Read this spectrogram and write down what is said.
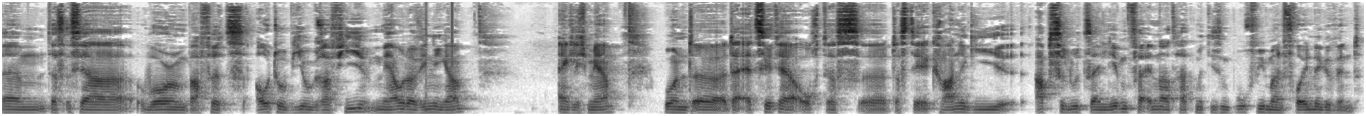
ähm, das ist ja Warren Buffetts Autobiografie, mehr oder weniger. Eigentlich mehr. Und äh, da erzählt er auch, dass, äh, dass der Carnegie absolut sein Leben verändert hat mit diesem Buch, wie man Freunde gewinnt.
